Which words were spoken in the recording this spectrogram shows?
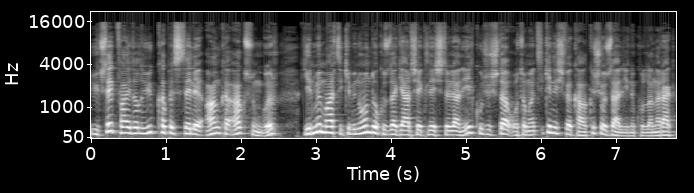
Yüksek faydalı yük kapasiteli Anka Aksungur, 20 Mart 2019'da gerçekleştirilen ilk uçuşta otomatik iniş ve kalkış özelliğini kullanarak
